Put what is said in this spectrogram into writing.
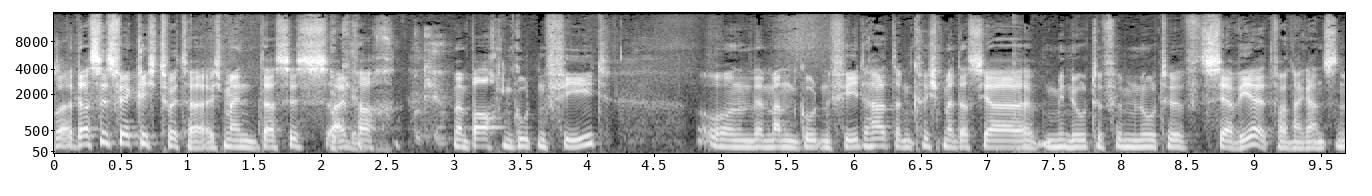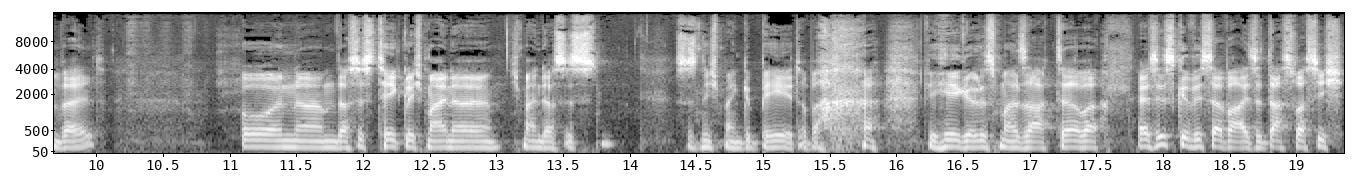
Das ist wirklich Twitter. Ich meine, das ist okay. einfach, okay. man braucht einen guten Feed. Und wenn man einen guten Feed hat, dann kriegt man das ja Minute für Minute serviert von der ganzen Welt. Und ähm, das ist täglich meine, ich meine, das ist es ist nicht mein Gebet, aber wie Hegel es mal sagte, aber es ist gewisserweise das, was ich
